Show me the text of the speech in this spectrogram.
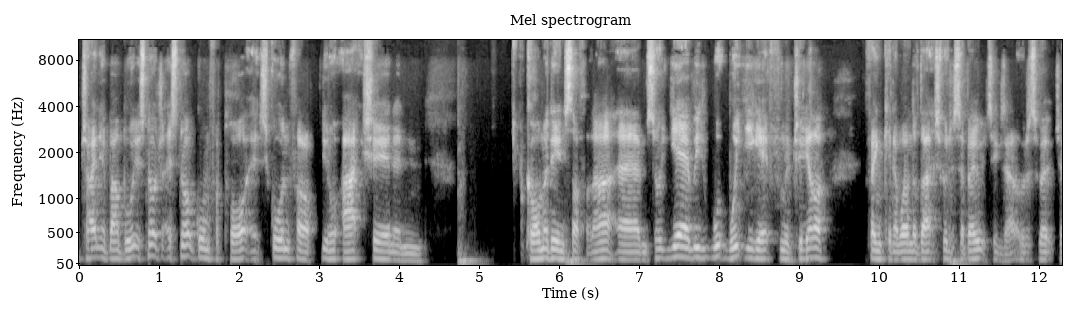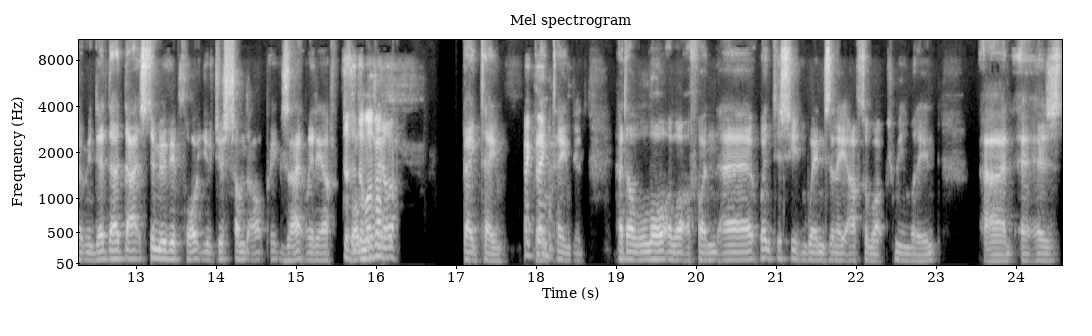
trying to bamboo. It's not. It's not going for plot. It's going for you know action and comedy and stuff like that. Um, so yeah, we what you get from the trailer. Thinking, I wonder if that's what it's about. It's exactly what it's about. I mean, that, that that's the movie plot. You've just summed it up exactly there. Does it deliver? Big time. Big, Big time. time. Had a lot, a lot of fun. Uh, went to see it on Wednesday night after work. Me and Lorraine, and it is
